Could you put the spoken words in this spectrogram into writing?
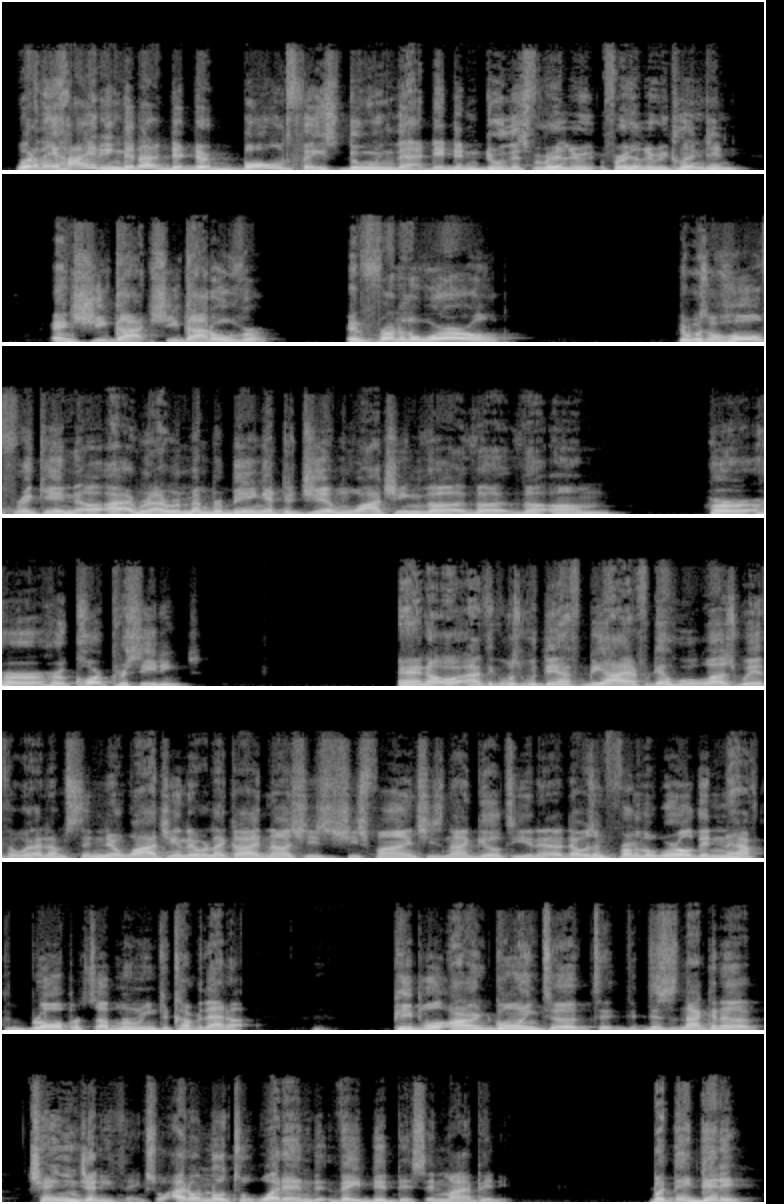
What are they hiding? They're not. They're, they're bold faced doing that. They didn't do this for Hillary for Hillary Clinton, and she got she got over in front of the world. There was a whole freaking. Uh, I, I remember being at the gym watching the the the um her her her court proceedings, and uh, I think it was with the FBI. I forget who it was with. And I'm sitting there watching, and they were like, "All right, no, she's she's fine. She's not guilty." And uh, that was in front of the world. They didn't have to blow up a submarine to cover that up. People aren't going to. to this is not going to change anything. So I don't know to what end they did this, in my opinion, but they did it.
